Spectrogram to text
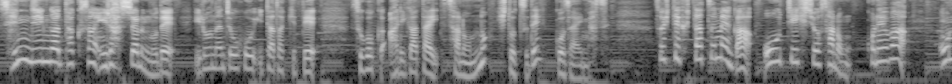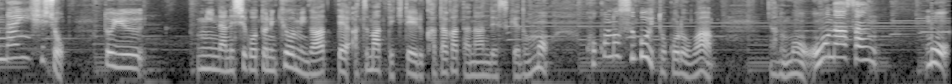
先人がたくさんいらっしゃるのでいろんな情報をいただけてすごくありがたいサロンの一つでございます。そして2つ目がおうち秘書サロンこれはオンライン秘書というみんなね仕事に興味があって集まってきている方々なんですけどもここのすごいところはあのもうオーナーさんも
